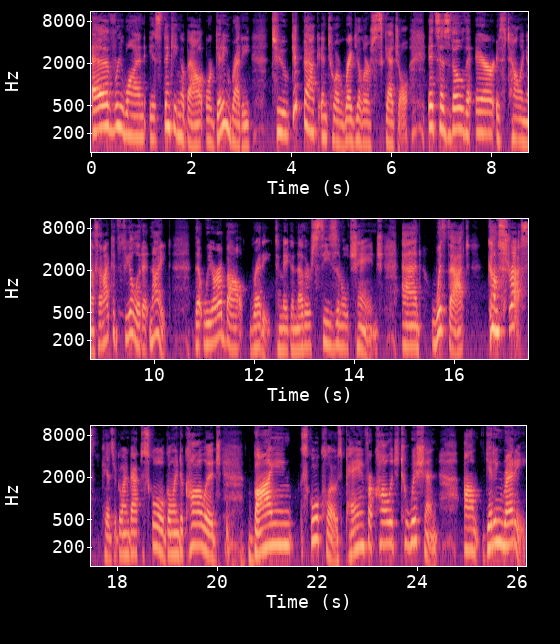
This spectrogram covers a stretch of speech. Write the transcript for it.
everyone is thinking about or getting ready to get back into a regular schedule. It's as though the air is telling us, and I can feel it at night, that we are about ready to make another seasonal change. And with that comes stress. Kids are going back to school, going to college, buying school clothes, paying for college tuition, um, getting ready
